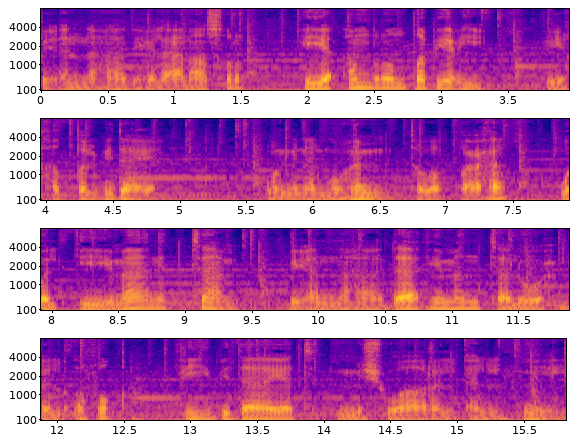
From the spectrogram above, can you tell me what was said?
بأن هذه العناصر هي أمر طبيعي في خط البداية ومن المهم توقعها والإيمان التام بأنها دائما تلوح بالأفق في بداية مشوار الألف ميل.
